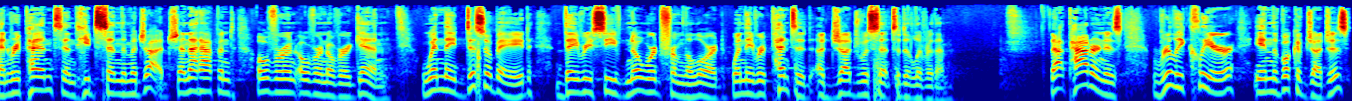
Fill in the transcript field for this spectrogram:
and repent, and he'd send them a judge. And that happened over and over and over again. When they disobeyed, they received no word from the Lord. When they repented, a judge was sent to deliver them. That pattern is really clear in the book of Judges,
